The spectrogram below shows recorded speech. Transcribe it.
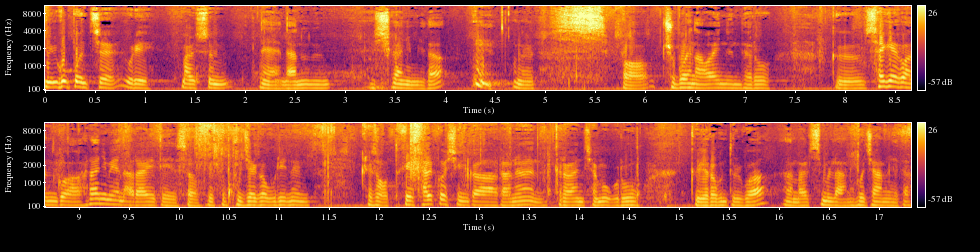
일곱 번째 우리 말씀 네, 나누는 시간입니다. 오늘 어, 주보에 나와 있는 대로 그 세계관과 하나님의 나라에 대해서 그래서 부제가 우리는 그래서 어떻게 살 것인가라는 그러한 제목으로 그 여러분들과 말씀을 나누고자 합니다.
